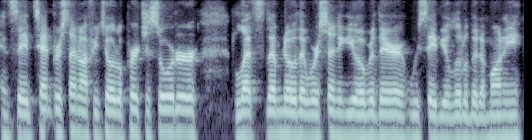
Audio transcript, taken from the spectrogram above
and save 10% off your total purchase order. Lets them know that we're sending you over there. We save you a little bit of money.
